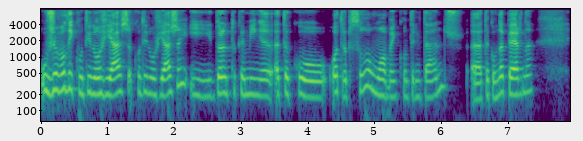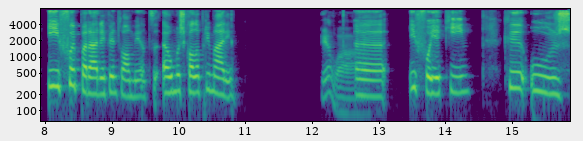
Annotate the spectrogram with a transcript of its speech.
o javali continuou a, viagem, continuou a viagem e durante o caminho atacou outra pessoa, um homem com 30 anos, atacou na perna e foi parar eventualmente a uma escola primária. Uh, e foi aqui que os,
